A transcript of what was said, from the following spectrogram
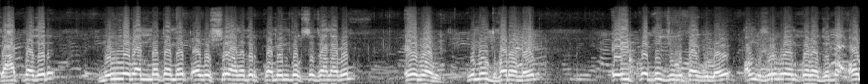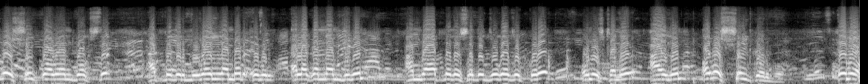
যে আপনাদের মূল্যবান মতামত অবশ্যই আমাদের কমেন্ট বক্সে জানাবেন এবং কোনো ধরনের এই প্রতিযোগিতাগুলো অংশগ্রহণ করার জন্য অবশ্যই কমেন্ট বক্সে আপনাদের মোবাইল নাম্বার এবং এলাকার নাম দিবেন। আমরা আপনাদের সাথে যোগাযোগ করে অনুষ্ঠানের আয়োজন অবশ্যই করব। এবং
